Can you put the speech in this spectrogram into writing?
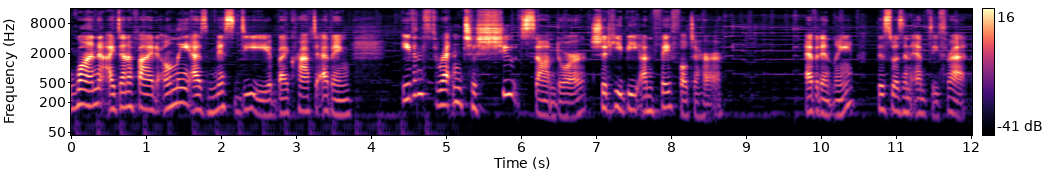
One, identified only as Miss D by Krafft Ebing, even threatened to shoot Sandor should he be unfaithful to her. Evidently, this was an empty threat.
